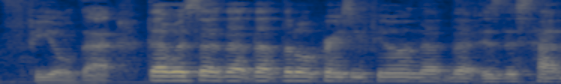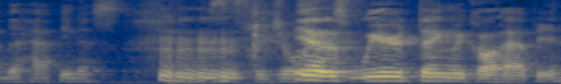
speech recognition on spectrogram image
feel that. That was that that, that little crazy feeling. That that is this ha- the happiness? is this the joy? Yeah, this weird thing we call happy. I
